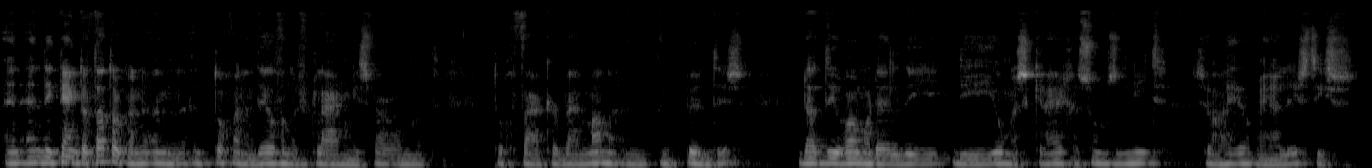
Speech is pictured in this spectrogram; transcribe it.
En, en ik denk dat dat ook een, een, een- toch wel een deel van de verklaring is waarom het toch vaker bij mannen een, een punt is. Dat die rolmodellen die, die jongens krijgen soms niet zo heel realistisch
